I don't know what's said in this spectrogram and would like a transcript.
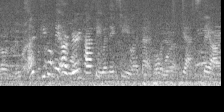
Day. A lot of kids. A lot of people may, are very happy when they see you. I bet. Oh, yeah. Yes, they are.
